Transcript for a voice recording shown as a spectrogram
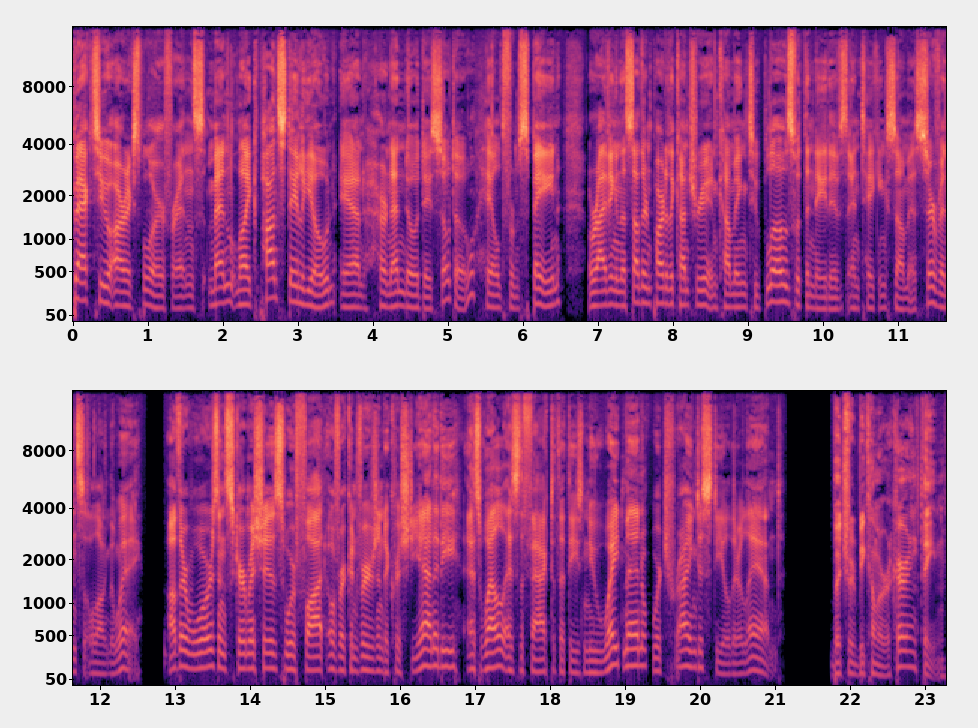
Back to our explorer friends. Men like Ponce de Leon and Hernando de Soto hailed from Spain, arriving in the southern part of the country and coming to blows with the natives and taking some as servants along the way. Other wars and skirmishes were fought over conversion to Christianity, as well as the fact that these new white men were trying to steal their land. which would become a recurring theme.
